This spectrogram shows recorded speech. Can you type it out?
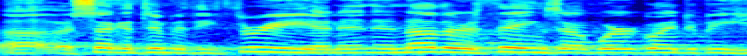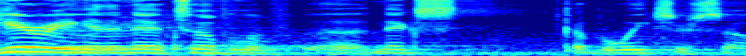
uh, 2 Timothy 3 and in, in, other things that we're going to be hearing in the next couple of, uh, next couple of weeks or so.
